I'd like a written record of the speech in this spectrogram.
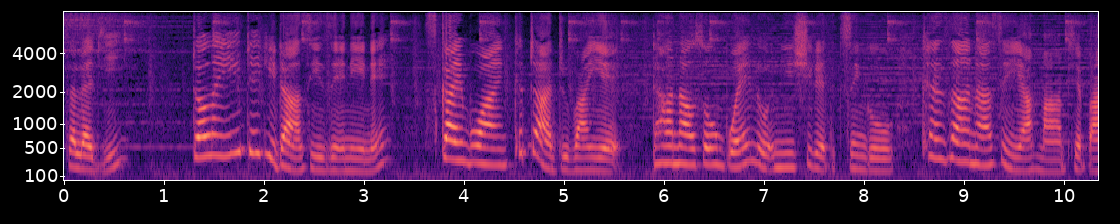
ဆက်လက်ပြီးတော်လန်ဤတိဂီတာအစီအစဉ်အနေနဲ့ Sky Wine ခတ္တဒူဘိုင်းရဲ့ဒါနောက်ဆုံးပွဲလို့အမည်ရှိတဲ့သင်ကိုခန်းစားနာဆင်ရမှာဖြစ်ပါ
